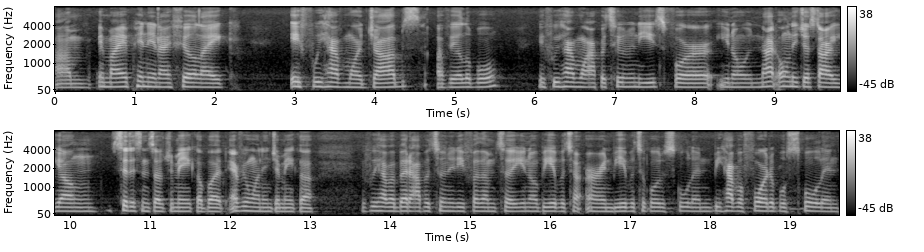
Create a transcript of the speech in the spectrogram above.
Um, in my opinion, I feel like if we have more jobs available, if we have more opportunities for, you know, not only just our young citizens of Jamaica, but everyone in Jamaica, if we have a better opportunity for them to, you know, be able to earn, be able to go to school and be have affordable school and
